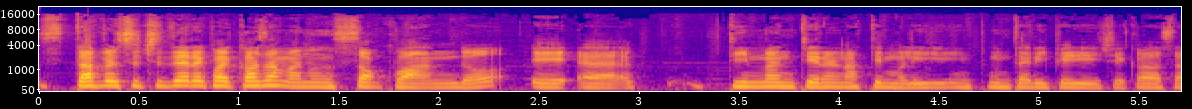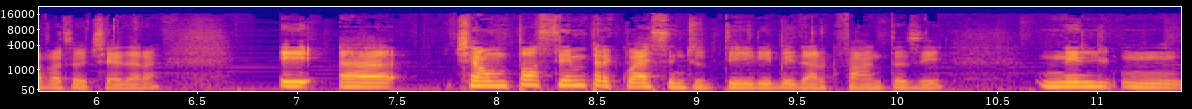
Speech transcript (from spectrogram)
sta per succedere qualcosa ma non so quando e uh, ti mantiene un attimo lì in punta di piedi e dici cosa sta per succedere? E uh, c'è un po' sempre questo in tutti i libri Dark Fantasy. Nel, mh, mm,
